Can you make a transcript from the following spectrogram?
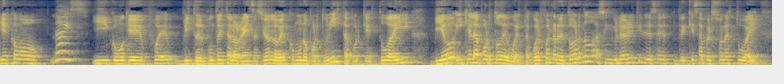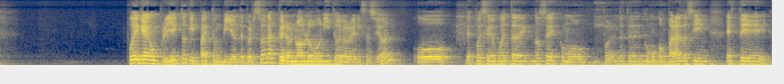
y es como, nice. Y como que fue, visto desde el punto de vista de la organización, lo ven como un oportunista, porque estuvo ahí, vio y qué le aportó de vuelta. ¿Cuál fue el retorno a Singularity de, ese- de que esa persona estuvo ahí? Puede que haga un proyecto que impacte a un billón de personas, pero no habló bonito de la organización. O después se dio cuenta de, no sé, como, como comparando así, este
